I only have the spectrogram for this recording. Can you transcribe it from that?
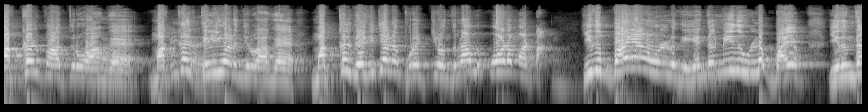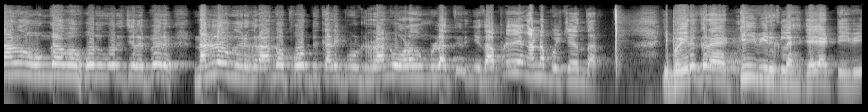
மக்கள் பார்த்துருவாங்க. மக்கள் தெளிவடைஞ்சிருவாங்க. மக்கள் வெகுஜன புரட்சி வந்துடும் அப்படி போட மாட்டான். இது பயம் உள்ளுக்கு எங்கள் மீது உள்ள பயம். இருந்தாலும் உங்க ஒரு ஒரு சில பேர் நல்லவங்க இருக்கிறாங்க போட்டு கிளப்பி விட்டுறாங்க உலகம் ஃபுல்லாக தெரிஞ்சுது. அப்படியே எங்கள் அண்ணன் போய் சேர்ந்தார். இப்போ இருக்கிற டிவி இருக்குல்ல Jaya TV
